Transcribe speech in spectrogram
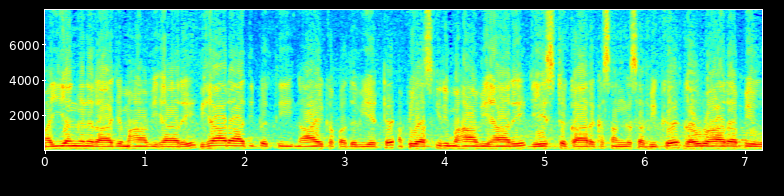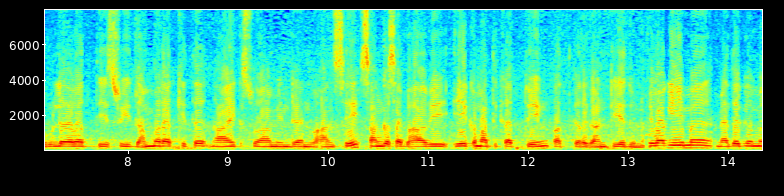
මයංගන රාජමහා විහාරයේ විහාරාධිපති නායක පදවියට අපේ අස්ගිරි මහා විහාරයේ ජ්‍යෙෂ්ඨ කාරක සංඝ සභික ගෞරවහාර අපේ උරුලෑවත්තේ ශ්‍රී ධම්මරක්කිත නායක ස්වාමින්ද්‍රයන් වහන්සේ සංඝ සභාවේ ඒකමතිකත්වයෙන් පත් කර ගන්නට යෙදුණා. ඒ වගේම මැදගම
